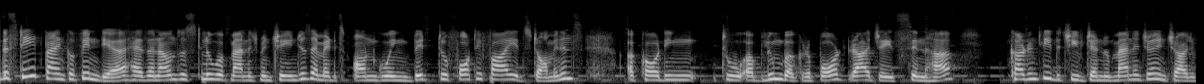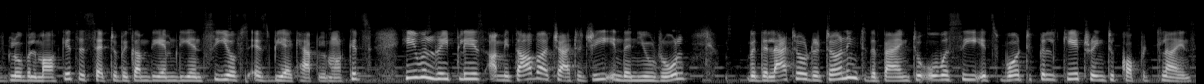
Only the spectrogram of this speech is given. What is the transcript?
The State Bank of India has announced a slew of management changes amid its ongoing bid to fortify its dominance. According to a Bloomberg report, Rajesh Sinha Currently, the Chief General Manager in charge of global markets is set to become the MD and CEO of SBI Capital Markets. He will replace Amitava Chatterjee in the new role, with the latter returning to the bank to oversee its vertical catering to corporate clients.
